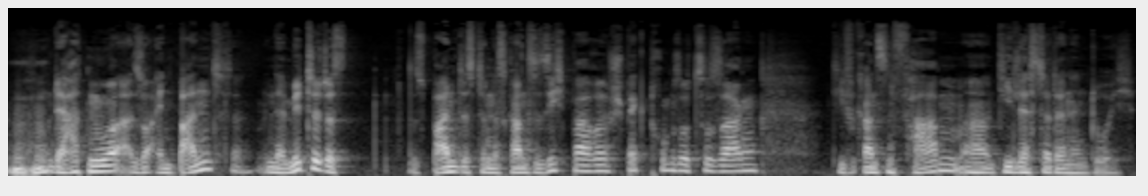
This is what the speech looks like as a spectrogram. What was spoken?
Mhm. Und der hat nur also ein Band in der Mitte. Das, das Band ist dann das ganze sichtbare Spektrum sozusagen. Die ganzen Farben, äh, die lässt er dann hindurch.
